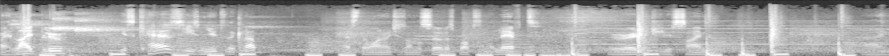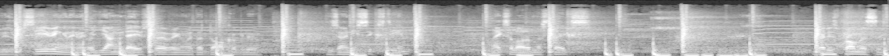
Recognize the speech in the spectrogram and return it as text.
My light blue is Kaz. He's new to the club. That's the one which is on the service box on the left. We already introduced Simon. Uh, he was receiving, and then we got young Dave serving with a darker blue. He's only 16, makes a lot of mistakes, but he's promising.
